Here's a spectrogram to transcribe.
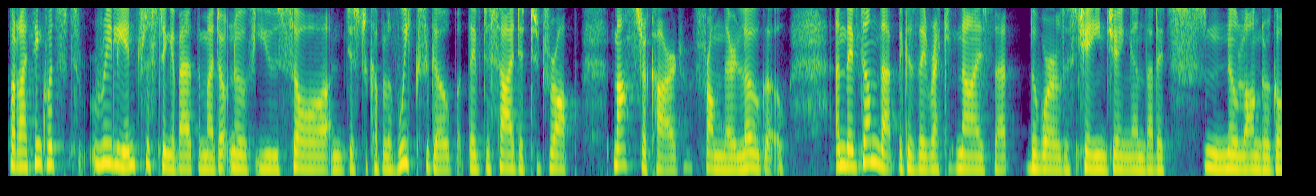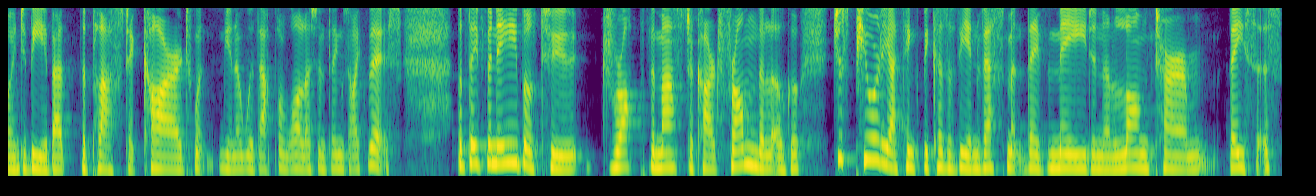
But I think what's really interesting about them, I don't know if you saw just a couple of weeks ago, but they've decided to drop MasterCard from their logo. And they've done that because they recognize that the world is changing and that it's no longer going to be about the plastic card, you know, with Apple Wallet and things like this. But they've been able to drop the MasterCard from the logo just purely, I think, because of the investment they've made in a long term basis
